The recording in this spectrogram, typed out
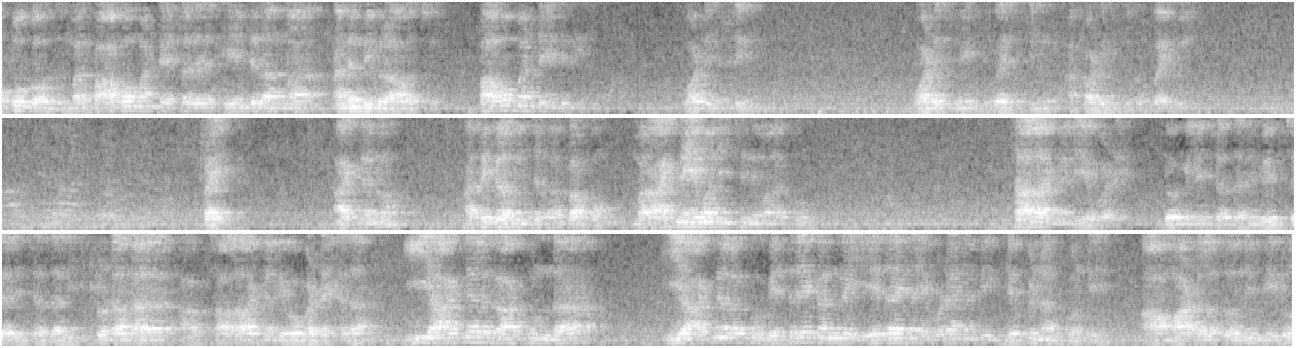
ఒప్పుకోవద్దు. మరి పాపం అంటే ఎట్లా ఏంటిదమ్మా అనేది మీకు రావచ్చు. పాపం అంటే ఏంటిది? What is sin what is meant by sin according to the Bible right ఆజ్ఞను అతిక్రమించడం పాపం. మరి ఆజ్ఞ ఏమని ఇచ్చింది మనకు? చాలా ఆజ్ఞలు ఇవ్వబడే దొంగిలించొద్దని వ్యభిచరించొద్దని ఇటువంటి అనా చాలా ఆజ్ఞలు ఇవ్వబడ్డాయి కదా. ఈ ఆజ్ఞలు కాకుండా ఈ ఆజ్ఞలకు వ్యతిరేకంగా ఏదైనా ఎవడైనా మీకు చెప్పిండు అనుకోండి ఆ మాటలతోని మీరు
